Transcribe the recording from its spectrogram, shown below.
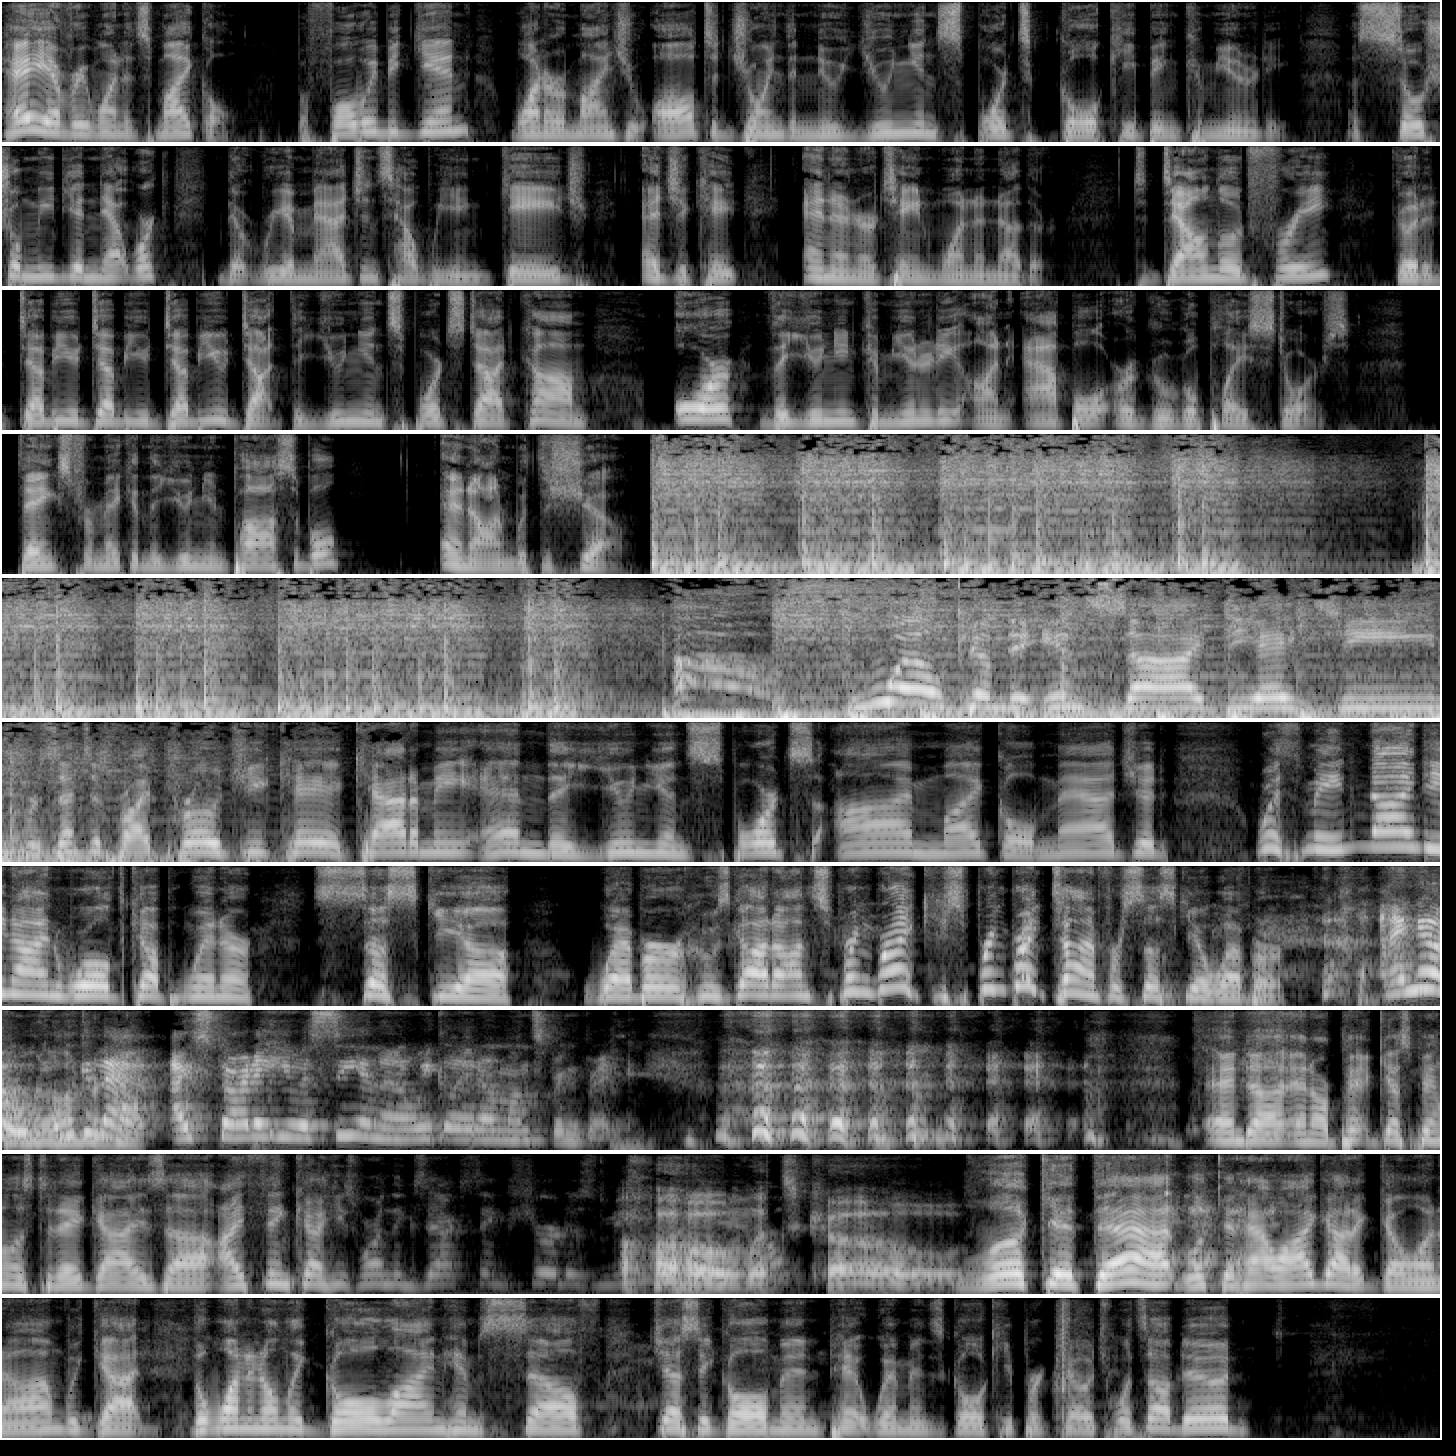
Hey everyone, it's Michael. Before we begin, want to remind you all to join the new Union Sports goalkeeping community, a social media network that reimagines how we engage, educate, and entertain one another. To download free, go to www.theunionsports.com or the Union Community on Apple or Google Play stores. Thanks for making the Union possible, and on with the show. Welcome to Inside the 18, presented by Pro GK Academy and the Union Sports. I'm Michael Magid. With me, 99 World Cup winner Saskia Webber, who's got on spring break. Spring break time for Saskia Webber. I know. Coming Look at that. Now. I start at USC and then a week later I'm on spring break. and uh, and our guest panelist today, guys. Uh, I think uh, he's wearing the exact same shirt as me. Oh, right let's go! Look at that! Look at how I got it going on. We got the one and only goal line himself, Jesse Goldman, Pitt women's goalkeeper coach. What's up, dude?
